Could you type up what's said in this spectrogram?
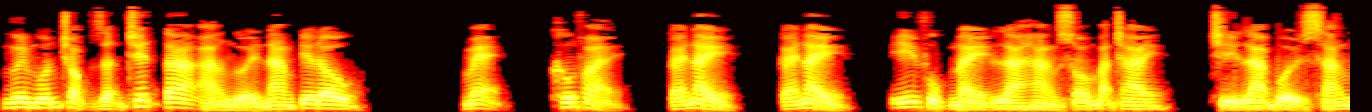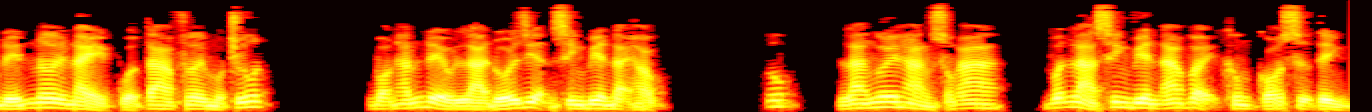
ngươi muốn chọc giận chết ta à người nam kia đâu? Mẹ, không phải, cái này cái này, y phục này là hàng xóm bạn trai, chỉ là buổi sáng đến nơi này của ta phơi một chút. Bọn hắn đều là đối diện sinh viên đại học. Úc, là ngươi hàng xóm a, vẫn là sinh viên a vậy không có sự tình.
